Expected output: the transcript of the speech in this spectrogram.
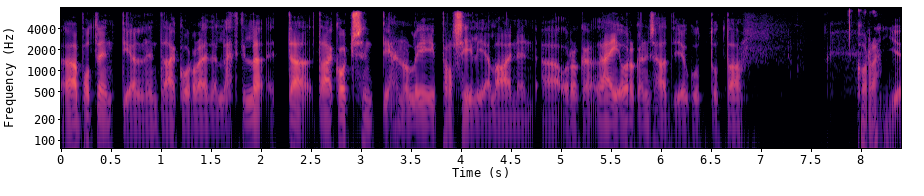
uh, potentiaalinen tämä Korea tällä hetkellä, että tämä Kotsenttihan oli brasilialainen uh, orga, ei organisaatio, joku tota, Kore. ja,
